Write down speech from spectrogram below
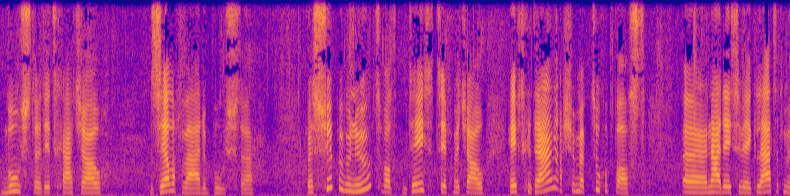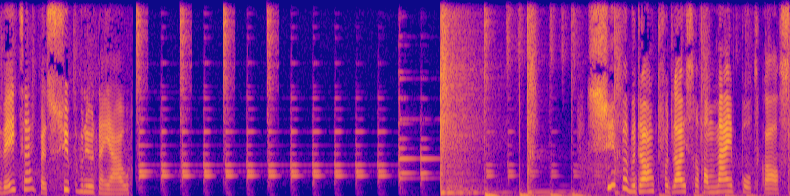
boosten. Dit gaat jouw zelfwaarde boosten. Ben super benieuwd wat deze tip met jou heeft gedaan. Als je hem hebt toegepast uh, na deze week, laat het me weten. Ik ben super benieuwd naar jou. Super bedankt voor het luisteren van mijn podcast.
